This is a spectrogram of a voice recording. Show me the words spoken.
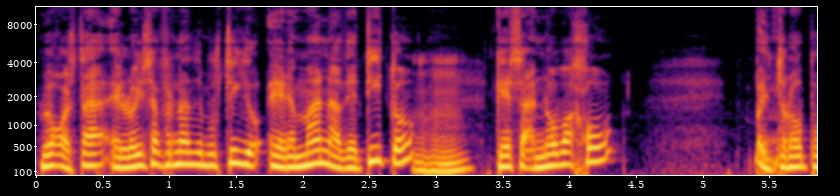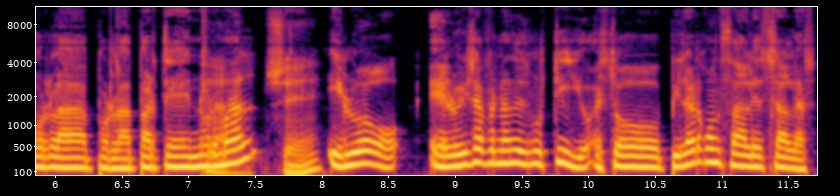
Luego está Eloísa Fernández Bustillo, hermana de Tito, que esa no bajó, entró por la, por la parte normal. Claro, sí. Y luego Eloísa Fernández Bustillo, esto Pilar González Salas,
